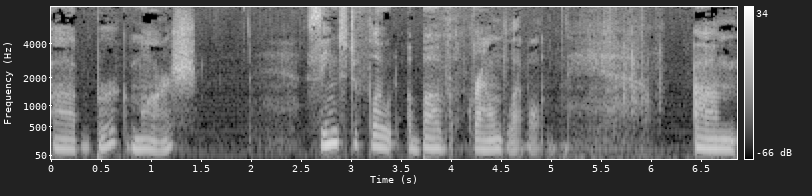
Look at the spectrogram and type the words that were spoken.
uh, Berg Marsh seems to float above ground level. Um,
